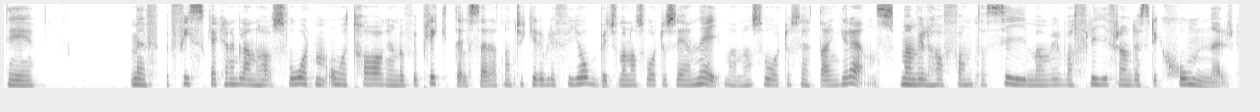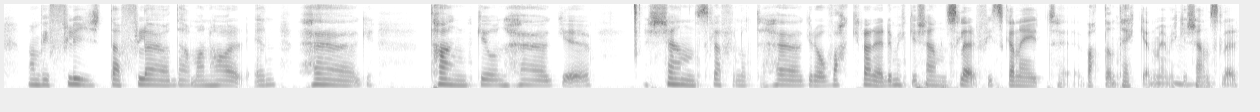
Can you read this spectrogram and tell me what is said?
Det, men fiskar kan ibland ha svårt med åtagande och förpliktelser. Att man tycker det blir för jobbigt så man har svårt att säga nej. Man har svårt att sätta en gräns. Man vill ha fantasi, man vill vara fri från restriktioner. Man vill flyta, flöda. Man har en hög tanke och en hög eh, känsla för något högre och vackrare. Det är mycket känslor. Fiskarna är ju ett vattentecken med mycket mm. känslor.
